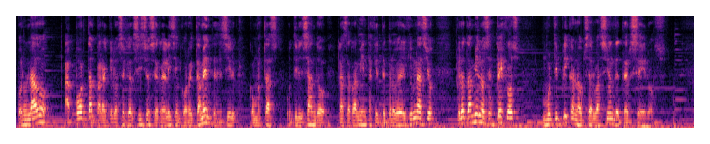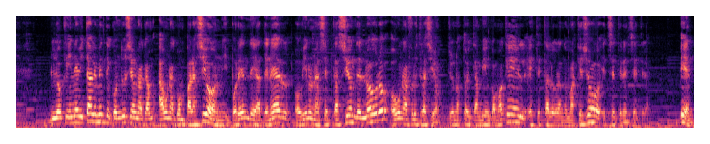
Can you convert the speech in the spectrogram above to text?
Por un lado, aportan para que los ejercicios se realicen correctamente, es decir, cómo estás utilizando las herramientas que te provee el gimnasio, pero también los espejos multiplican la observación de terceros. Lo que inevitablemente conduce a una, a una comparación y por ende a tener o bien una aceptación del logro o una frustración. Yo no estoy tan bien como aquel, este está logrando más que yo, etcétera, etcétera. Bien,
